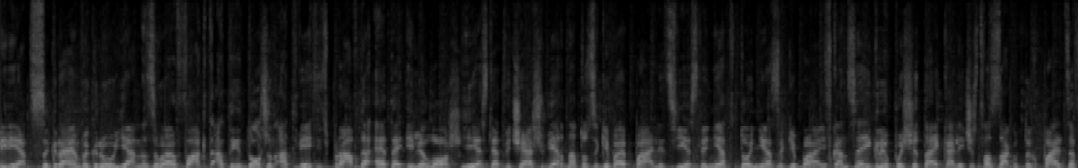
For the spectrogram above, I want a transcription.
Привет, сыграем в игру. Я называю факт, а ты должен ответить, правда это или ложь. Если отвечаешь верно, то загибай палец, если нет, то не загибай. В конце игры посчитай количество загнутых пальцев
